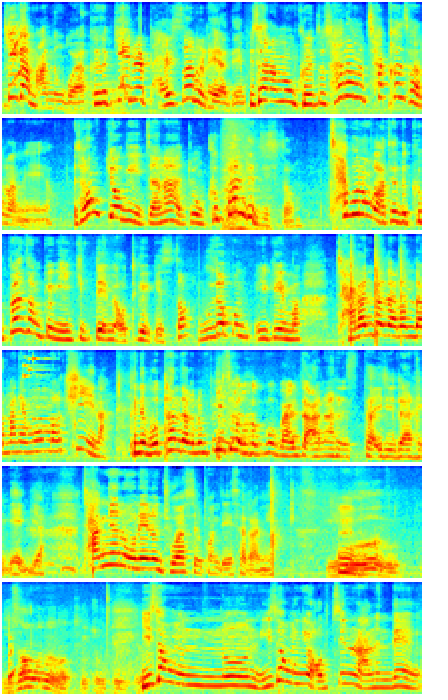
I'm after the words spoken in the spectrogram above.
끼가 많은 거야. 그래서 끼를 발설을 해야 돼이 사람은 그래도 사람은 착한 사람이 에요. 성격이 있잖아. 좀 급한 데도 있어. 차보는 것 같은데 급한 성격이 있기 때문에 어떻게 했겠어? 무조건 이게 막 잘한다 잘한다만 하면 막 신이 나. 근데 못한다 그러면 삐져갖고 말도 안 하는 스타일이라는 얘기야. 작년 올해는 좋았을 건데 이 사람이. 이분 이성우는 어떻게 좀 보이세요? 이성훈은 이성훈이 없지는 않은데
